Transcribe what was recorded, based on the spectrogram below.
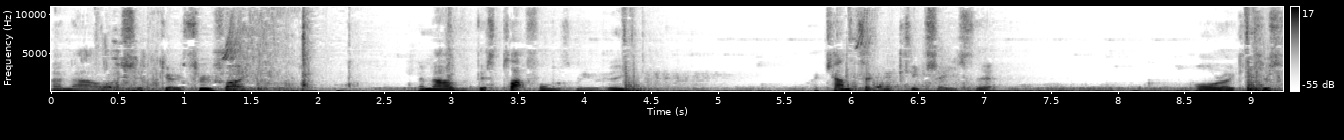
And now I should go through fine. And now that this platform's moving, I can technically chase it. Or I can just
